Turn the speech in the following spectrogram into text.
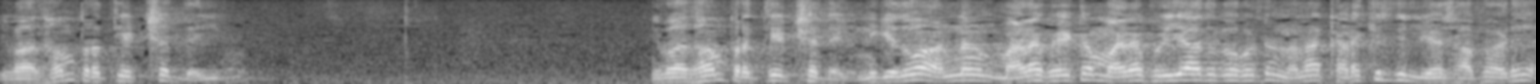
இவாதான் பிரத்யட்ச தெய்வம். இவாதான் பிரத்யட்ச தெய்வம். இன்னைக்கு ஏதோ அண்ணன் மழை பெய்யட்டும் மழை பெய்யாத போகட்டும் நல்லா கிடைக்கிறது இல்லையா சாப்பாடு?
